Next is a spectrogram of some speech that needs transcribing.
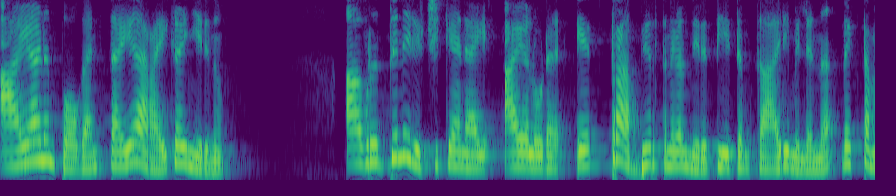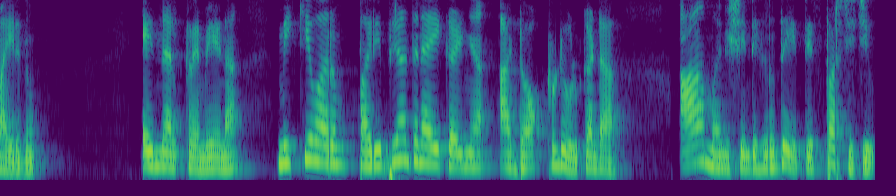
അയാളും പോകാൻ തയ്യാറായി കഴിഞ്ഞിരുന്നു. ആ വൃദ്ധനെ രക്ഷിക്കാനായി അയാളോട് എത്ര അഭ്യർത്ഥനകൾ നിരത്തിയിട്ടും കാര്യമില്ലെന്ന് വ്യക്തമായിരുന്നു. എന്നാൽ ക്രമേണ മിക്കവാറും പരിഭ്രാന്തനായി കഴിഞ്ഞ ആ ഡോക്ടറുടെ ഉത്കണ്ഠ ആ മനുഷ്യന്റെ ഹൃദയത്തെ സ്പർശിച്ചു.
